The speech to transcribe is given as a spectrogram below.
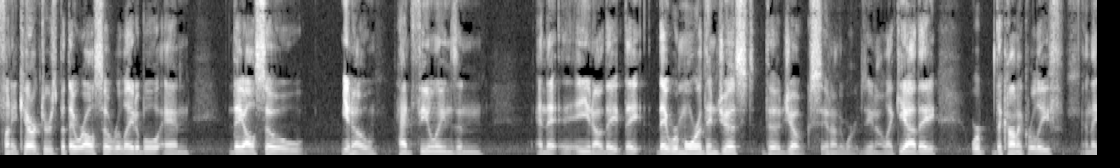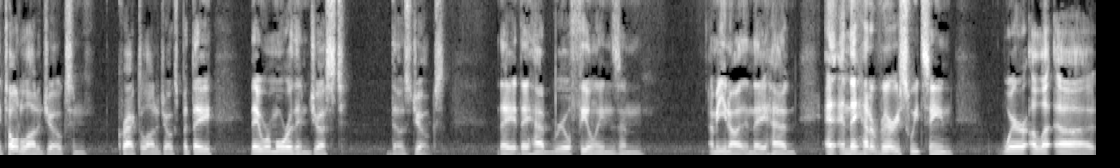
funny characters but they were also relatable and they also you know had feelings and and they you know they they they were more than just the jokes in other words you know like yeah they were the comic relief and they told a lot of jokes and cracked a lot of jokes but they they were more than just those jokes. They they had real feelings and i mean you know and they had and, and they had a very sweet scene where uh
